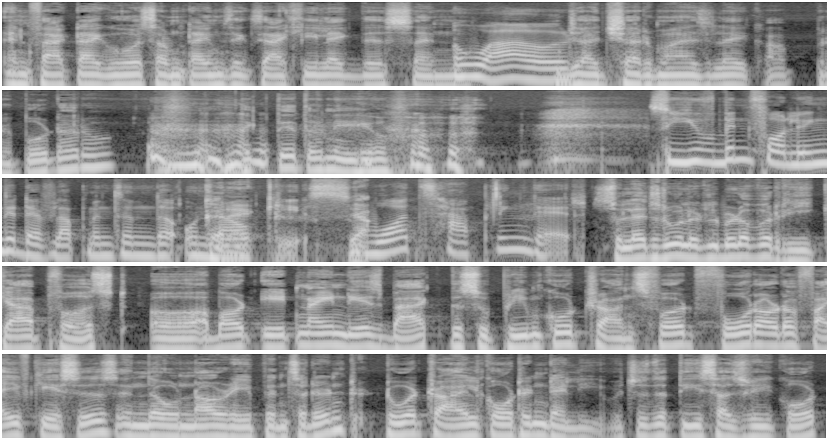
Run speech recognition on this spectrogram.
In fact, I go sometimes exactly like this, and oh, wow. Judge Sharma is like, a reporter ho, dikte to nahi ho." So you've been following the developments in the Unnao case. Yeah. What's happening there? So let's do a little bit of a recap first. Uh, about eight nine days back, the Supreme Court transferred four out of five cases in the Unnao rape incident to a trial court in Delhi, which is the Tis Hazari court,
